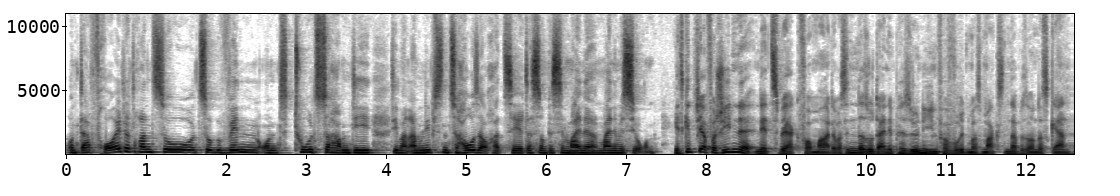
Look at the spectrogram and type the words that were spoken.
Und da Freude dran zu, zu gewinnen und Tools zu haben, die, die man am liebsten zu Hause auch erzählt, das ist so ein bisschen meine, meine Mission. Jetzt gibt es ja verschiedene Netzwerkformate. Was sind da so deine persönlichen Favoriten? Was magst du da besonders gern?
